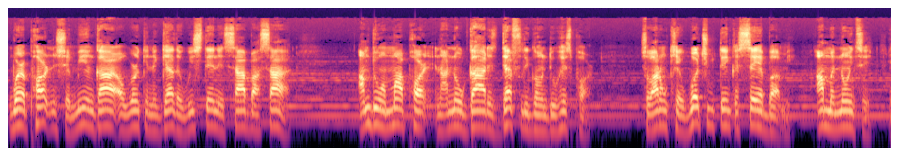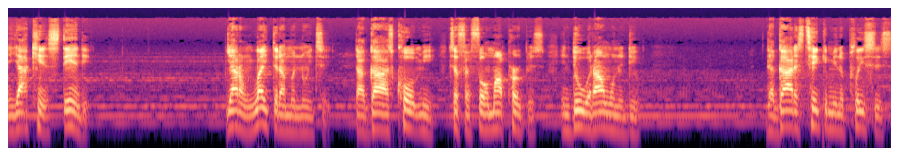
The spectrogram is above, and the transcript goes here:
We're a partnership. Me and God are working together. We standing side by side. I'm doing my part, and I know God is definitely going to do his part. So I don't care what you think or say about me. I'm anointed, and y'all can't stand it. Y'all don't like that I'm anointed, that God's called me to fulfill my purpose and do what I want to do. That God has taken me to places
